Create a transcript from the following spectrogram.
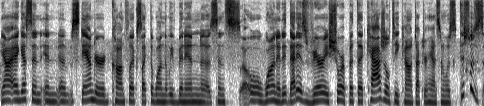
Yeah, I guess in in uh, standard conflicts like the one that we've been in uh, since '01, it, it that is very short. But the casualty count, Dr. Hanson, was this was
